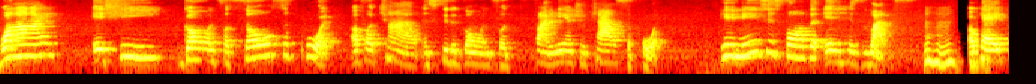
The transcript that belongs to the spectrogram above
Why is she going for sole support of her child instead of going for financial child support? He needs his father in his life. Mm-hmm. Okay,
